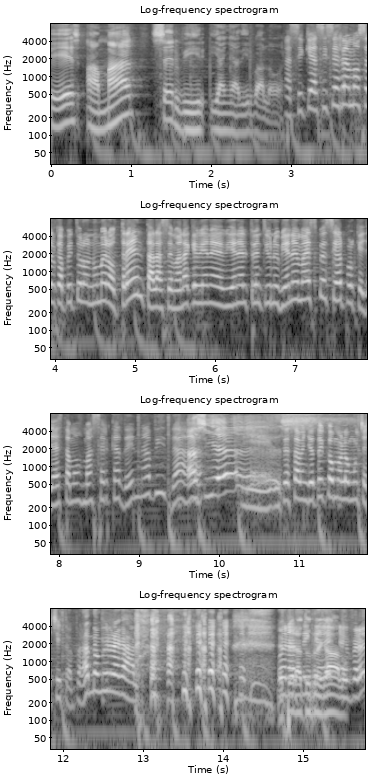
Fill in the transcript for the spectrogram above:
que es amar, servir y añadir valor. Así que así cerramos el capítulo número 30. La semana que viene viene el 31 y viene más especial porque ya estamos más cerca de Navidad. Así es. Y ustedes saben, yo estoy como los muchachitos, esperando mi regalo. Espera tu regalo. espera-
